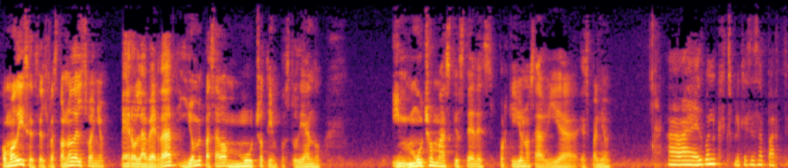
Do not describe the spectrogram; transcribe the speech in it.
como dices, el trastorno del sueño, pero la verdad, yo me pasaba mucho tiempo estudiando y mucho más que ustedes, porque yo no sabía español. Ah, es bueno que expliques esa parte.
